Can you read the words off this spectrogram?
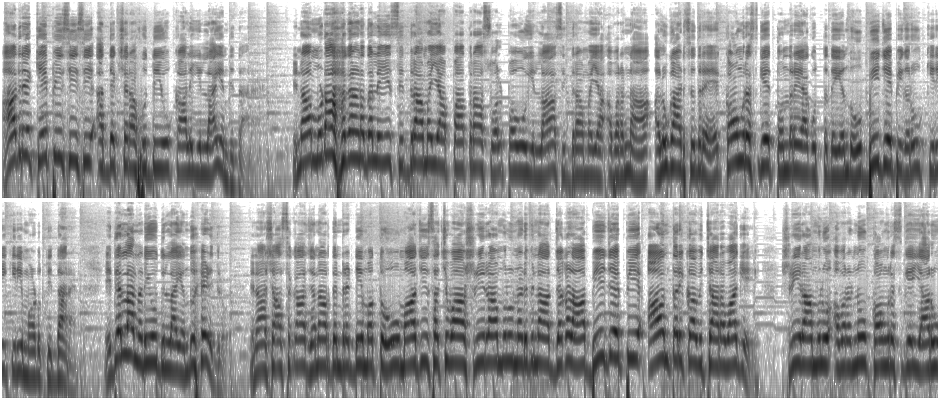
ಆದರೆ ಕೆಪಿಸಿಸಿ ಅಧ್ಯಕ್ಷರ ಹುದ್ದೆಯೂ ಖಾಲಿ ಇಲ್ಲ ಎಂದಿದ್ದಾರೆ. ಇನ್ನ ಮುಡಾ ಹಗರಣದಲ್ಲಿ ಸಿದ್ದರಾಮಯ್ಯ ಪಾತ್ರ ಸ್ವಲ್ಪವೂ ಇಲ್ಲ. ಸಿದ್ದರಾಮಯ್ಯ ಅವರನ್ನ ಅಲುಗಾಡಿಸಿದ್ರೆ ಕಾಂಗ್ರೆಸ್ಗೆ ತೊಂದರೆಯಾಗುತ್ತದೆ ಎಂದು ಬಿಜೆಪಿಗರು ಕಿರಿಕಿರಿ ಮಾಡುತ್ತಿದ್ದಾರೆ. ಇದೆಲ್ಲ ನಡೆಯುವುದಿಲ್ಲ ಎಂದು ಹೇಳಿದರು. ಇನ್ನು ಶಾಸಕ ಜನಾರ್ದನ್ ರೆಡ್ಡಿ ಮತ್ತು ಮಾಜಿ ಸಚಿವ ಶ್ರೀರಾಮುಲು ನಡುವಿನ ಜಗಳ ಬಿಜೆಪಿ ಆಂತರಿಕ ವಿಚಾರವಾಗಿ ಶ್ರೀರಾಮುಲು ಅವರನ್ನು ಕಾಂಗ್ರೆಸ್ಗೆ ಯಾರೂ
